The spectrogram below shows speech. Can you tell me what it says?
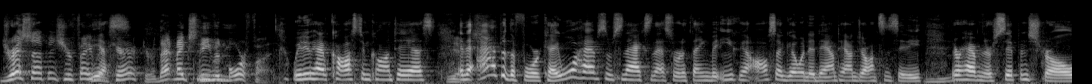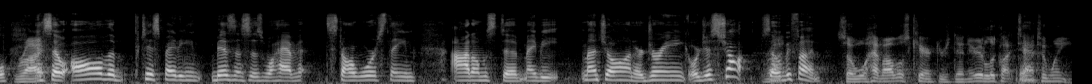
dress up as your favorite yes. character. That makes it mm-hmm. even more fun. We do have costume contests. Yes. And then after the 4K, we'll have some snacks and that sort of thing, but you can also go into downtown Johnson City. Mm-hmm. They're having their sip and stroll. Right. And so all the participating businesses will have Star Wars themed items to maybe munch on or drink or just shop. So right. it'll be fun. So we'll have all those characters down there. It'll look like Tatooine.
